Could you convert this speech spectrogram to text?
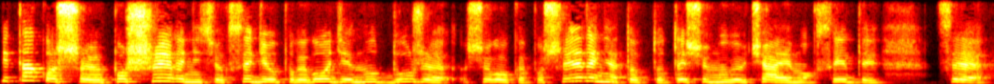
І також е, поширеність оксидів у природі ну, дуже широке поширення, тобто те, що ми вивчаємо оксиди, це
